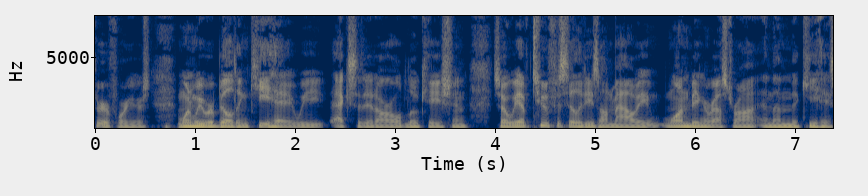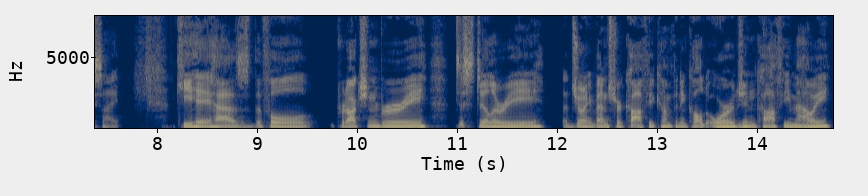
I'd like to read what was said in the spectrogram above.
Three or four years. When we were building Kihei, we exited our old location. So we have two facilities on Maui, one being a restaurant and then the Kihei site. Kihei has the full production brewery, distillery, a joint venture coffee company called Origin Coffee Maui.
